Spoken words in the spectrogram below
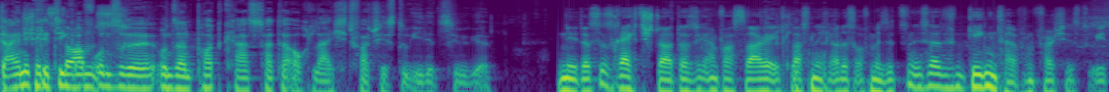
Deine Kritik auf unsere, unseren Podcast hatte auch leicht faschistoide Züge. Nee, das ist Rechtsstaat, dass ich einfach sage, ich lasse nicht alles auf mir sitzen, ist ja das Gegenteil von Faschistoid.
